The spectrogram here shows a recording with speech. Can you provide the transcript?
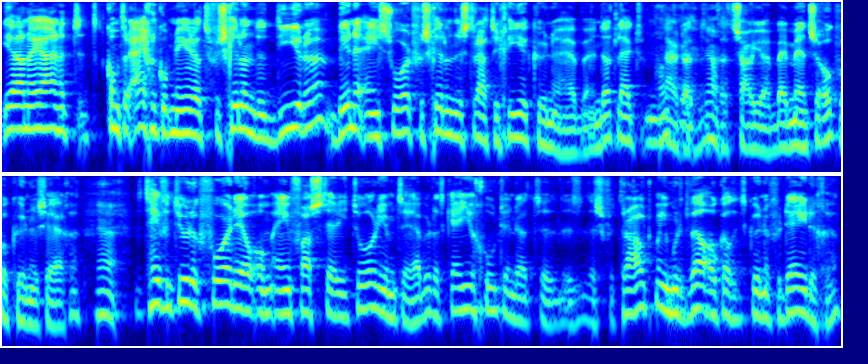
Ja, nou ja, en het, het, komt er eigenlijk op neer dat verschillende dieren binnen één soort verschillende strategieën kunnen hebben. En dat lijkt, nou, dat, ja. dat zou je bij mensen ook wel kunnen zeggen. Ja. Het heeft natuurlijk voordeel om één vast territorium te hebben. Dat ken je goed en dat, eh, dat, is, dat is vertrouwd. Maar je moet het wel ook altijd kunnen verdedigen.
